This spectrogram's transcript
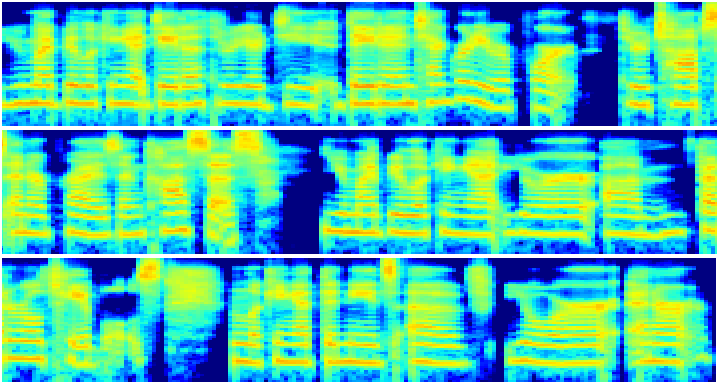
You might be looking at data through your D data integrity report, through TOPS Enterprise and CASAS, you might be looking at your um, federal tables and looking at the needs of your NR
